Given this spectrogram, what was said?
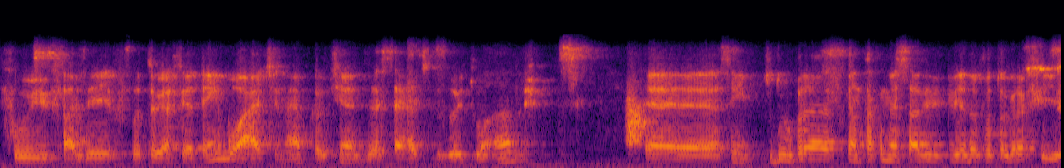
Fui fazer fotografia até em boate, na época eu tinha 17, 18 anos. É, assim, tudo para tentar começar a viver da fotografia.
